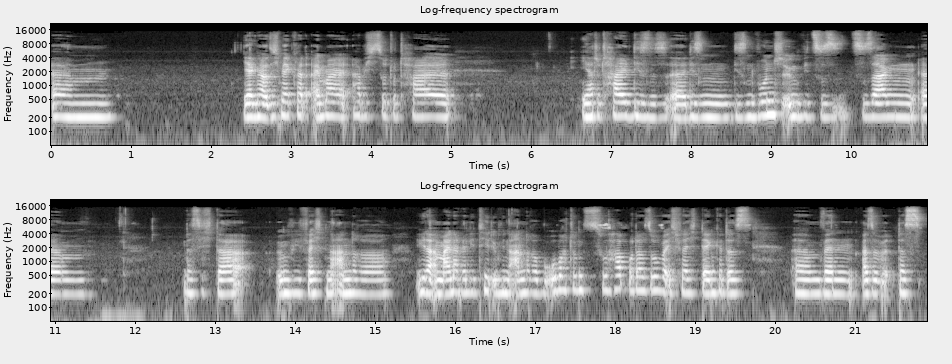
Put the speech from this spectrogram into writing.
Ähm, ja, genau, also ich merke gerade einmal habe ich so total ja total dieses, äh, diesen, diesen Wunsch irgendwie zu, zu sagen, ähm, dass ich da irgendwie vielleicht eine andere, wieder in meiner Realität irgendwie eine andere Beobachtung zu habe oder so, weil ich vielleicht denke, dass ähm, wenn, also dass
